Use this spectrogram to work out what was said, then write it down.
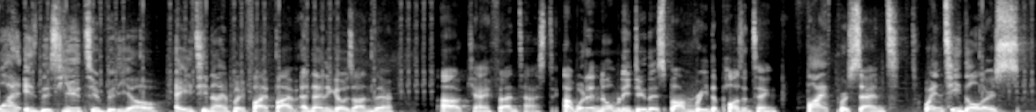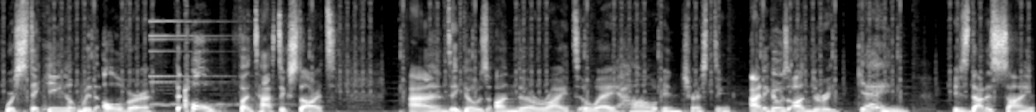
what is this youtube video? 89.55 and then it goes under. Okay fantastic. I wouldn't normally do this but i'm redepositing 5% $20. We're sticking with over. Oh, fantastic start. And it goes under right away. How interesting. And it goes under again. Is that a sign?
